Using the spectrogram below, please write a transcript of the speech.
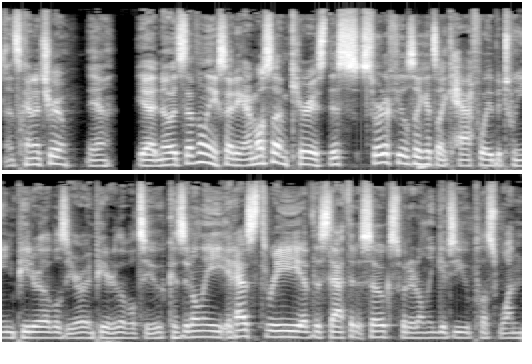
That's kind of true. Yeah. Yeah, no, it's definitely exciting. I'm also I'm curious. This sort of feels like it's like halfway between Peter level 0 and Peter level 2 because it only it has 3 of the stat that it soaks, but it only gives you plus 1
